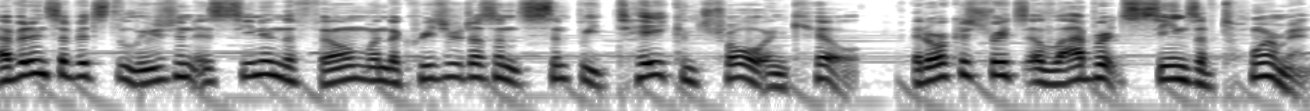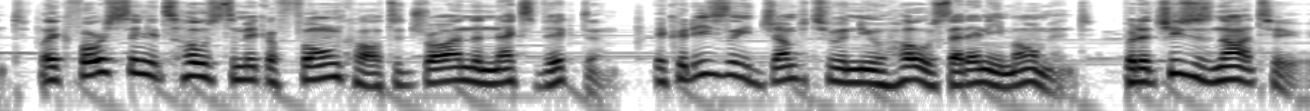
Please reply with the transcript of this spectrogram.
Evidence of its delusion is seen in the film when the creature doesn't simply take control and kill. It orchestrates elaborate scenes of torment, like forcing its host to make a phone call to draw in the next victim. It could easily jump to a new host at any moment, but it chooses not to,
